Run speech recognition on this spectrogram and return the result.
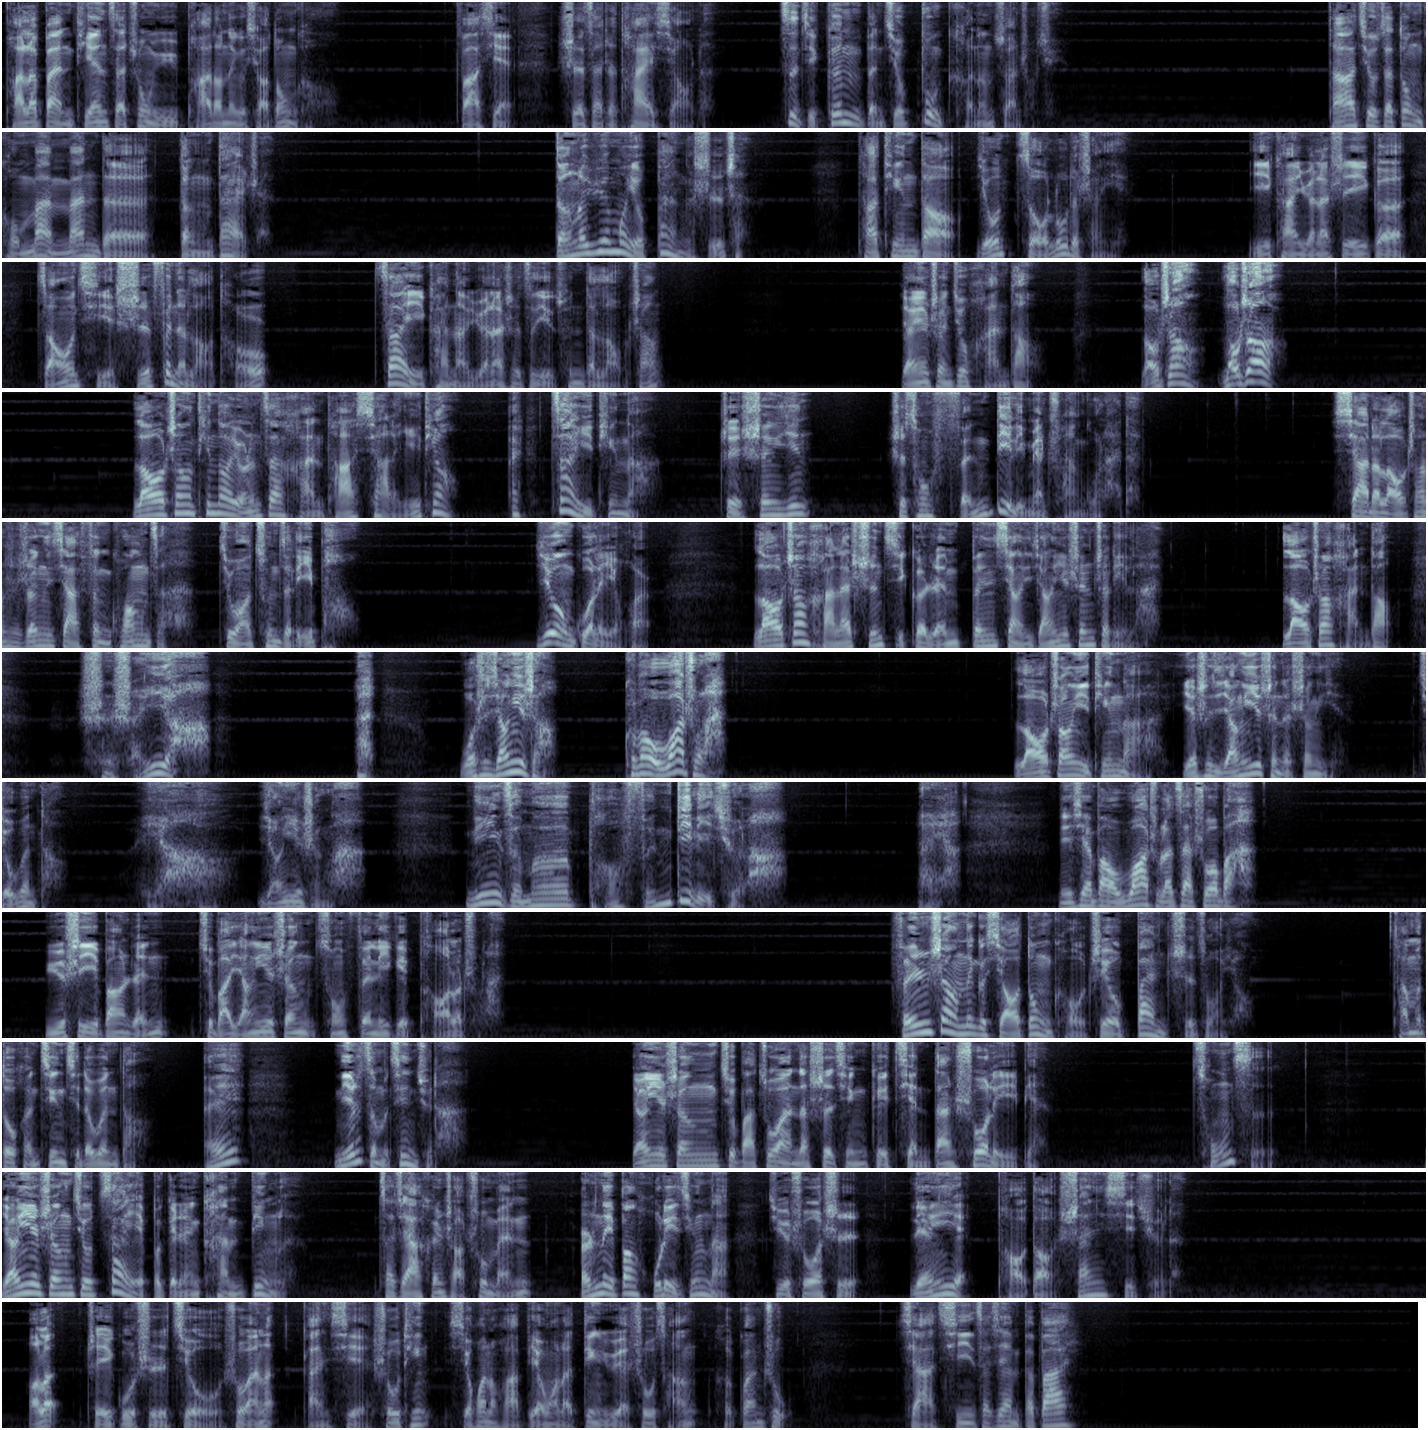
爬了半天才终于爬到那个小洞口，发现实在是太小了，自己根本就不可能钻出去。他就在洞口慢慢的等待着，等了约莫有半个时辰，他听到有走路的声音，一看原来是一个早起拾粪的老头。再一看呢，原来是自己村的老张。杨医生就喊道：“老张，老张！”老张听到有人在喊他，吓了一跳。哎，再一听呢，这声音是从坟地里面传过来的，吓得老张是扔下粪筐子就往村子里跑。又过了一会儿，老张喊来十几个人奔向杨医生这里来。老张喊道：“是谁呀？哎，我是杨医生。”快把我挖出来！老张一听呢，也是杨医生的声音，就问道：“哎呀，杨医生啊，你怎么跑坟地里去了？”“哎呀，你先把我挖出来再说吧。”于是，一帮人就把杨医生从坟里给刨了出来。坟上那个小洞口只有半尺左右，他们都很惊奇的问道：“哎，你是怎么进去的？”杨医生就把昨晚的事情给简单说了一遍。从此，杨医生就再也不给人看病了，在家很少出门。而那帮狐狸精呢，据说是连夜跑到山西去了。好了，这一故事就说完了，感谢收听，喜欢的话别忘了订阅、收藏和关注，下期再见，拜拜。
